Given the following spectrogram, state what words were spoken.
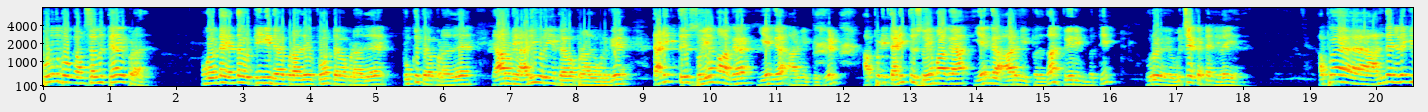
பொழுதுபோக்கு அம்சமும் தேவைப்படாது. உங்கள்கிட்ட எந்த ஒரு டிவியும் தேவைப்படாது ஃபோன் தேவைப்படாது புக்கு தேவைப்படாது யாருடைய அறிவுரையும் தேவைப்படாது உங்களுக்கு. தனித்து சுயமாக இயங்க ஆரம்பிப்பீர்கள். அப்படி தனித்து சுயமாக இயங்க ஆரம்பிப்பது தான் பேரின்பத்தின் ஒரு உச்சக்கட்ட நிலை அது. அப்போ அந்த நிலைக்கு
